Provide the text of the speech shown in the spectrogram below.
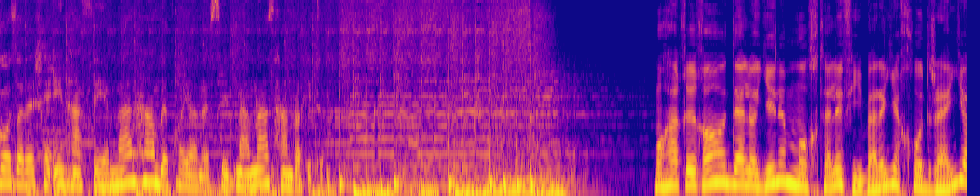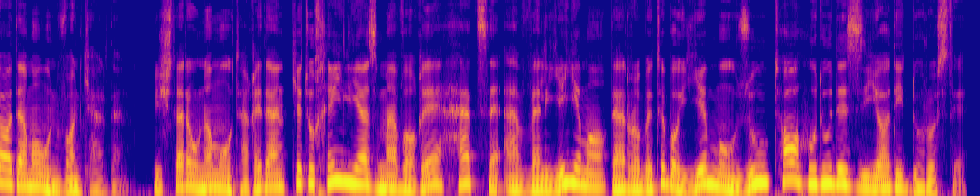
گزارش این هفته من هم به پایان رسید ممنون از همراهیتون محققا دلایل مختلفی برای خودرأی آدما عنوان کردند. بیشتر اونا معتقدن که تو خیلی از مواقع حدس اولیه ما در رابطه با یه موضوع تا حدود زیادی درسته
